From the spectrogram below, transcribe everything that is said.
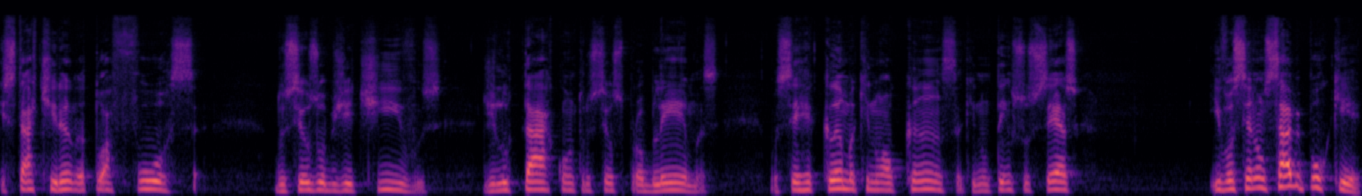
estar tirando a tua força dos seus objetivos, de lutar contra os seus problemas. Você reclama que não alcança, que não tem sucesso, e você não sabe por quê,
